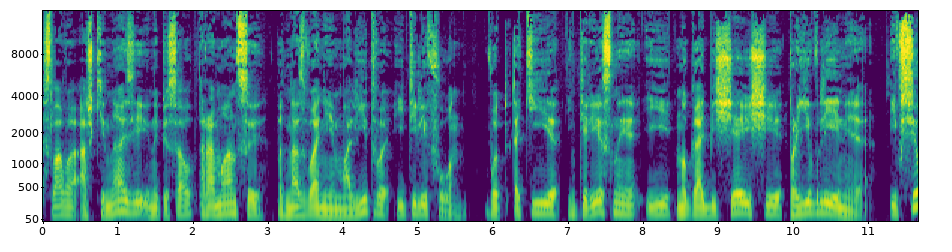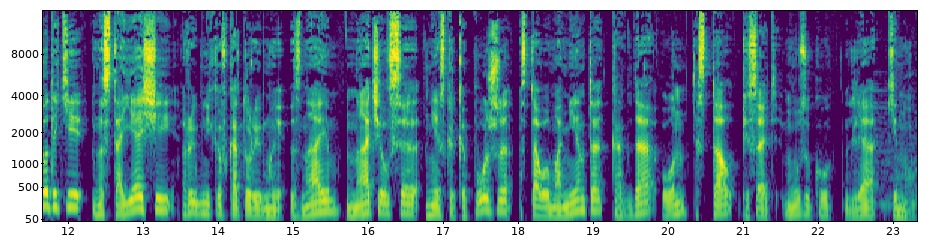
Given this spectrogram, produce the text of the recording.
слова Ашкенази и написал романсы под названием «Молитва» и «Телефон». Вот такие интересные и многообещающие проявления и все-таки настоящий Рыбников, который мы знаем, начался несколько позже, с того момента, когда он стал писать музыку для кино.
